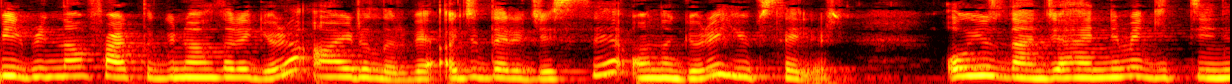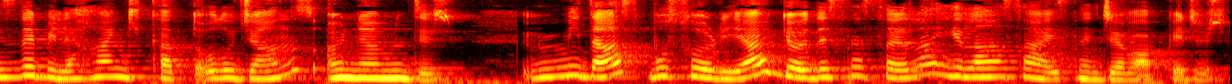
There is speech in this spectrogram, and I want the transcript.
birbirinden farklı günahlara göre ayrılır ve acı derecesi ona göre yükselir. O yüzden cehenneme gittiğinizde bile hangi katta olacağınız önemlidir. Midas bu soruya gövdesine sarılan yılan sayesinde cevap verir.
